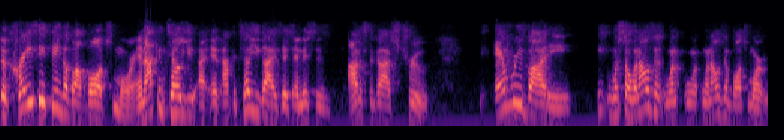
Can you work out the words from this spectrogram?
the crazy thing about Baltimore and I can tell you I, I can tell you guys this and this is honest to God's truth everybody so when I was in, when when I was in Baltimore,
